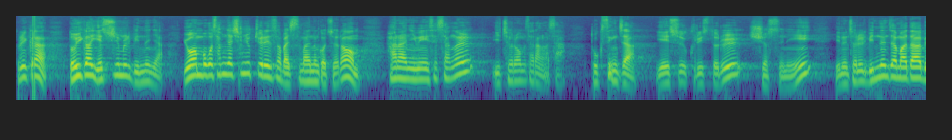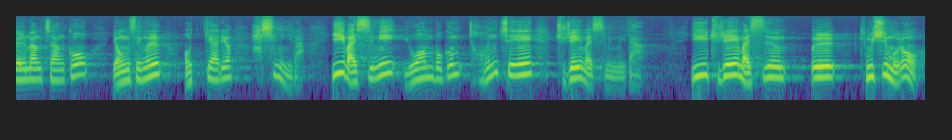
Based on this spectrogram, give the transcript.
그러니까 너희가 예수님을 믿느냐. 요한복음 3장 16절에서 말씀하는 것처럼 하나님의 세상을 이처럼 사랑하사 독생자 예수 그리스도를 주셨으니 이는 저를 믿는 자마다 멸망치 않고 영생을 얻게 하려 하심이니라. 이 말씀이 요한복음 전체의 주제의 말씀입니다. 이 주제의 말씀을 중심으로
